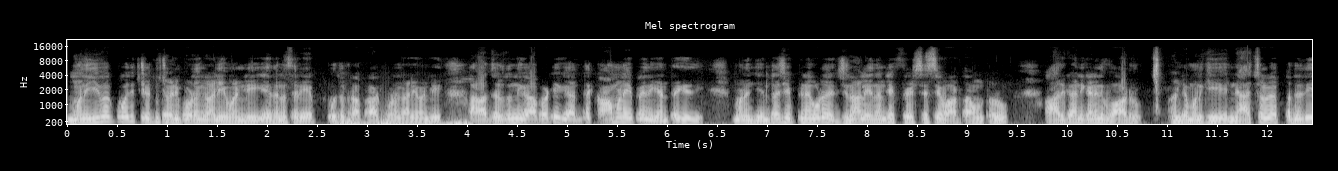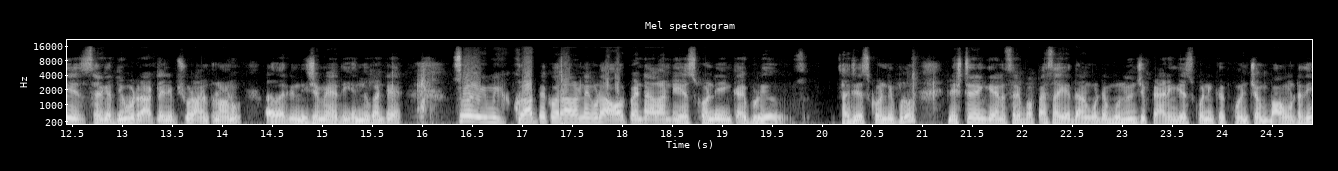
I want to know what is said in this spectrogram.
మనం ఇవ్వకపోతే చెట్టు చనిపోవడం కానివ్వండి ఏదైనా సరే పూత క్రాప్ రాకపోవడం కానివ్వండి అలా జరుగుతుంది కాబట్టి ఇక అంత కామన్ అయిపోయింది ఎంత ఇది. మనం ఎంత చెప్పినా కూడా జనాలు ఏంటంటే ఫెడ్సెస్ వాడుతూ ఉంటారు. ఆర్గానిక్ అనేది వాడరు. అంటే మనకి న్యాచురల్గా పద్ధతి సరిగ్గా దిగుబడి రావట్లేదని చెప్పి కూడా అంటున్నాను. అది వరకు నిజమే అది. ఎందుకంటే సో మీకు క్రాప్ ఎక్కువ రావాలన్నా కూడా ఆవు పెంట అలాంటివి వేసుకోండి. ఇంకా ఇప్పుడు సరి చేసుకోండి ఇప్పుడు. నెక్స్ట్ ఇంకేమైనా సరే బొప్పాయి సాగు చేద్దాం అనుకుంటే ముందు నుంచి ప్లానింగ్ చేసుకోండి ఇంకా కొంచెం బాగుంటుంది.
